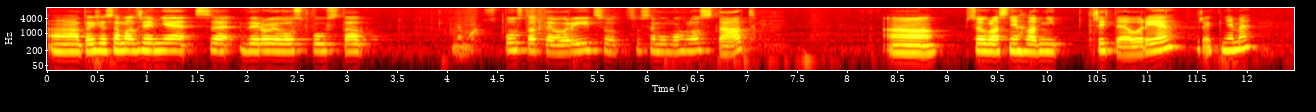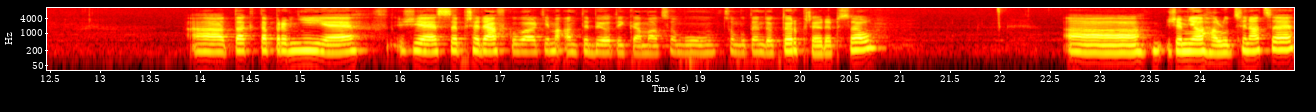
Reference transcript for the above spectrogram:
A, takže samozřejmě se vyrojilo spousta, nebo spousta teorií, co, co se mu mohlo stát. A jsou vlastně hlavní tři teorie, řekněme. A tak ta první je, že se předávkoval těma antibiotikama, co mu, co mu ten doktor předepsal. A že měl halucinace.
